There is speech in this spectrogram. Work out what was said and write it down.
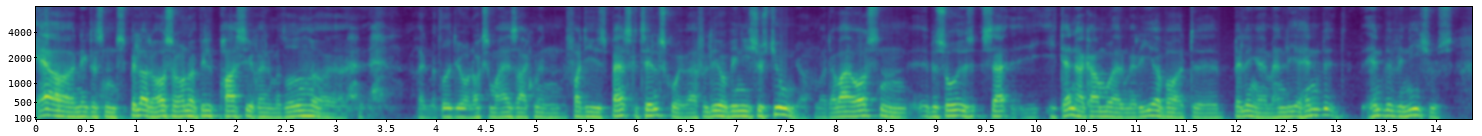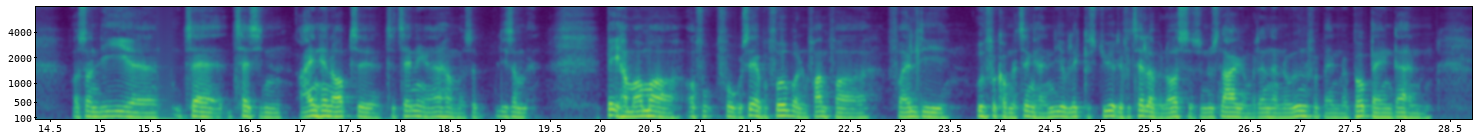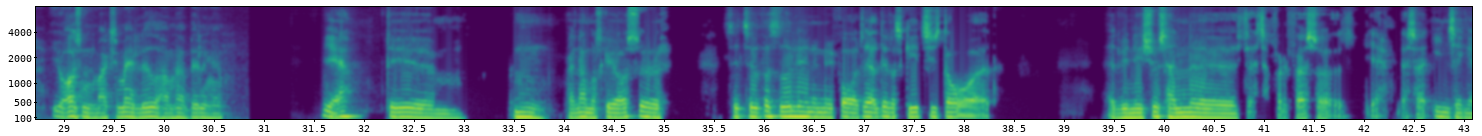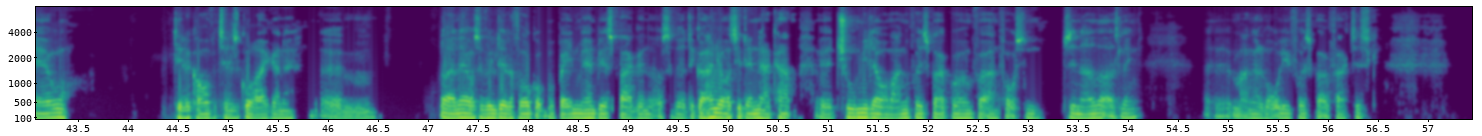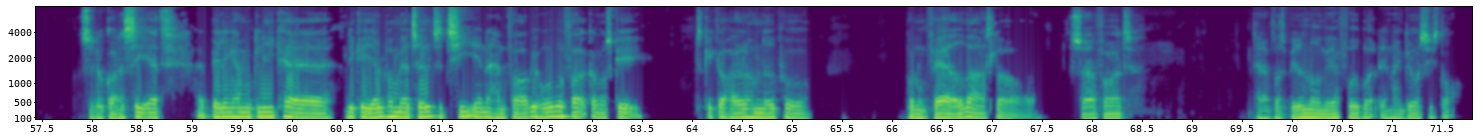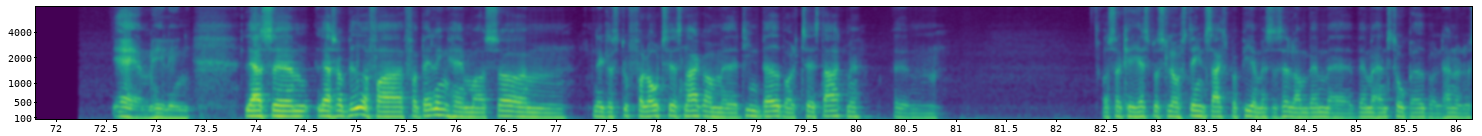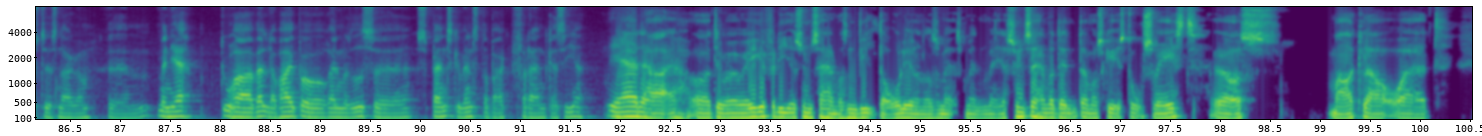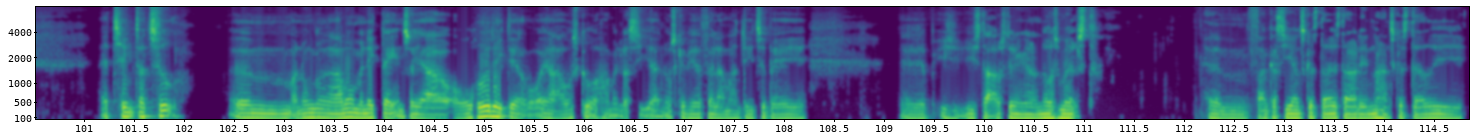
Ja, og Niklas spiller der også under vildt pres i Real Madrid, og øh, Real Madrid, det var nok så meget sagt, men fra de spanske tilskuere i hvert fald, det var Vinicius Junior. Og der var jo også en episode i den her kamp mod Almeria, hvor at øh, Bellingham han lige er hen ved, hen ved Vinicius, og sådan lige øh, tage, tage sin egen hænder op til, til tændingen af ham, og så ligesom bede ham om at, at fokusere på fodbolden frem for, for alle de udforkommende ting, han lige ikke kan styre. Det fortæller vel også, så nu snakker vi om, hvordan han er uden for banen, men på banen, der er han jo også en maksimal leder, ham her Bellingham. Ja, det, øh, Mm, man har måske også øh, set til for sidelinjen i forhold til alt det, der skete sidste år, at, at Vinicius, han, øh, altså for det første, så, ja, altså en ting er jo det, der kommer fra tilskuerrækkerne. Øhm, Noget andet er jo selvfølgelig det, der foregår på banen med, han bliver sparket ned og så videre. Det gør han jo også i den her kamp. Øh, Tumi laver mange frispark på ham, før han får sin, sin advarsel. Ikke? Øh, mange alvorlige frispark faktisk. Så det er godt at se, at, at Bellingham lige kan, lige kan hjælpe ham med at tælle til 10, inden han får op i hovedet på folk, og måske skal ikke holde ham ned på, på nogle færre advarsler, og sørge for, at han får spillet noget mere fodbold, end han gjorde sidste år. Ja, jamen, helt enig. Lad os, øh, lad os hoppe videre fra, fra Bellingham, og så, øh, Niklas, du får lov til at snakke om øh, din badebold til at starte med. Øh, og så kan Jesper slå sten, saks, papir med sig selv om, hvem er, hvem er hans to badebold, han har lyst til at snakke om. Øh, men ja, du har valgt at pege på Real Madrids øh, spanske venstreback, Ferran Garcia. Ja, det har jeg, og det var jo ikke fordi, jeg synes, at han var sådan vildt dårlig eller noget som helst, men, men jeg synes, at han var den, der måske stod svagest. Jeg er også meget klar over, at, at ting tager tid, øhm, og nogle gange rammer man ikke dagen, så jeg er overhovedet ikke der, hvor jeg afskriver ham, eller siger, at nu skal vi have faldet fald det tilbage øh, i, i startopstillingen eller noget som helst. Øhm, Frank Garcia skal stadig starte ind, og han skal stadig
